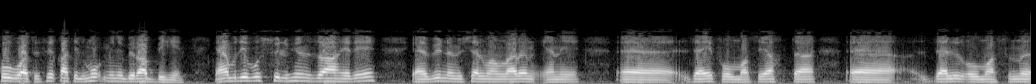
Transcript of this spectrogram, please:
quvvətü thiqatil mu'mini bi rabbih. Yəni bu bu sülhün zahiri, yəni bir növ müsəlmanların yəni e, zəif olması yaxud da e, zəlil olmasını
